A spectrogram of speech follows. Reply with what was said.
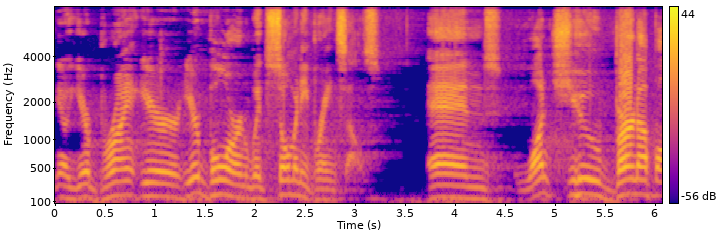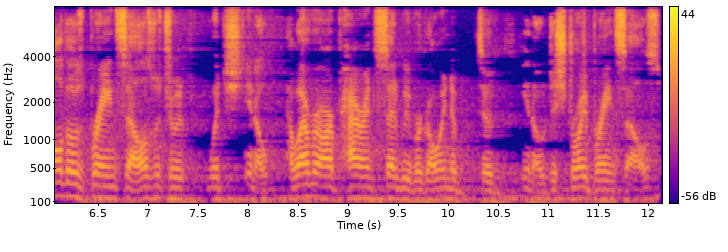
you know your brain you're you're born with so many brain cells. And once you burn up all those brain cells, which which you know, however our parents said we were going to, to you know destroy brain cells,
